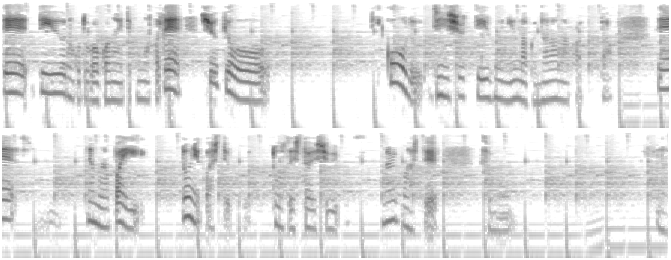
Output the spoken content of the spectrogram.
で、っていうようなことが行われていく中で、宗教イコール人種っていう風にうまくならなかった。で、でもやっぱり、どうにかして統制したいし、何かして、その、なん、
